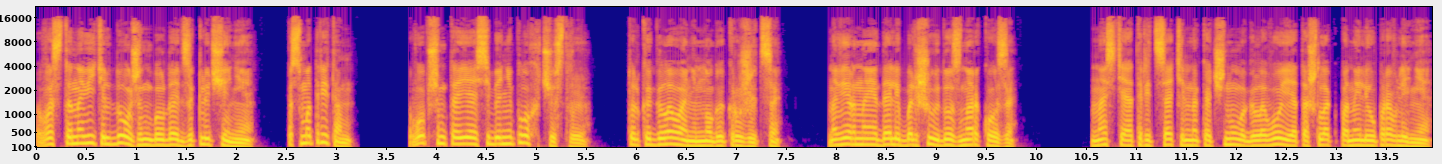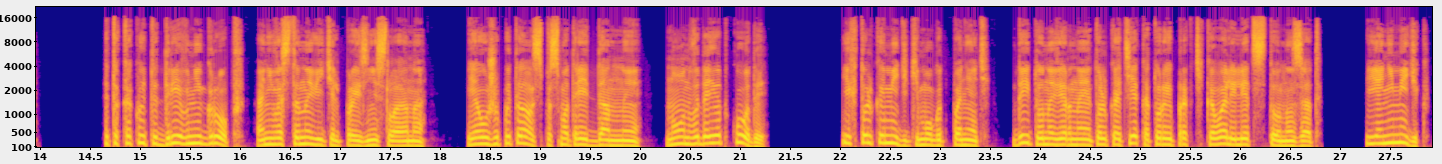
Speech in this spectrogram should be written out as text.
«Восстановитель должен был дать заключение. Посмотри там. В общем-то, я себя неплохо чувствую, только голова немного кружится. Наверное, дали большую дозу наркоза». Настя отрицательно качнула головой и отошла к панели управления. «Это какой-то древний гроб, а не восстановитель», — произнесла она. «Я уже пыталась посмотреть данные, но он выдает коды. Их только медики могут понять, да и то, наверное, только те, которые практиковали лет сто назад. Я не медик,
